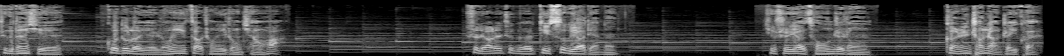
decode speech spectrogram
这个东西过度了也容易造成一种强化。治疗的这个第四个要点呢，就是要从这种个人成长这一块，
